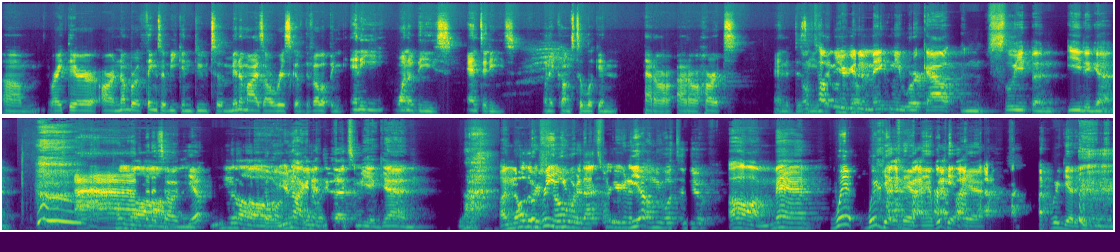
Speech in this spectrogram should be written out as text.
um, right, there are a number of things that we can do to minimize our risk of developing any one of these entities when it comes to looking at our at our hearts and the disease. Don't tell me you're going to make me work out and sleep and eat again. Ah, Come on. Talk, yep. No, on, you're not gonna do that to me again. Another show where that's what you're gonna yep. tell me what to do. Oh man. We're we're getting there, man. We're getting there. We're getting there.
